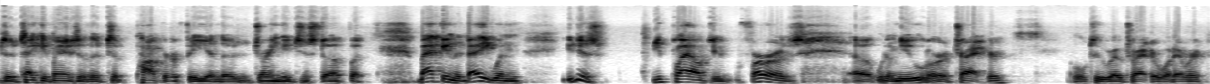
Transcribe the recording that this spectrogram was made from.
to take advantage of the topography and the drainage and stuff. But back in the day when you just you plowed your furrows uh, with a mule or a tractor, a little two row tractor, or whatever.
